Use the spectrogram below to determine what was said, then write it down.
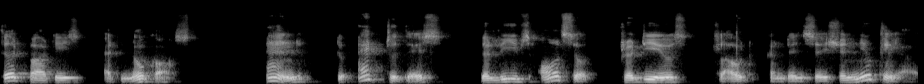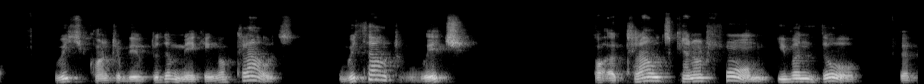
third parties at no cost. And to add to this, the leaves also produce cloud condensation nuclei, which contribute to the making of clouds, without which uh, clouds cannot form, even though the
